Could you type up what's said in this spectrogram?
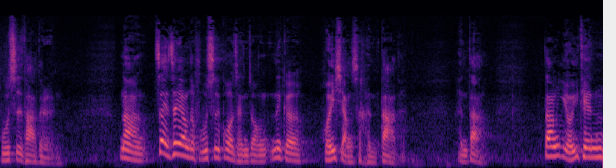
服侍她的人。那在这样的服侍过程中，那个回响是很大的，很大。当有一天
